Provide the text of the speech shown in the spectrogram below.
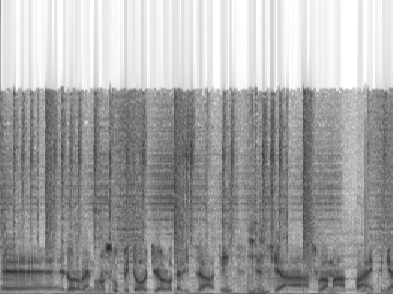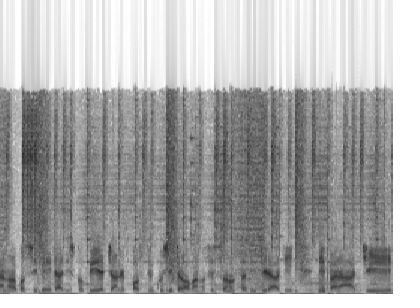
eh, loro vengono subito geolocalizzati mm-hmm. sia sulla mappa e quindi hanno la possibilità di scoprire già nel posto in cui si trovano se sono stati girati nei paraggi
